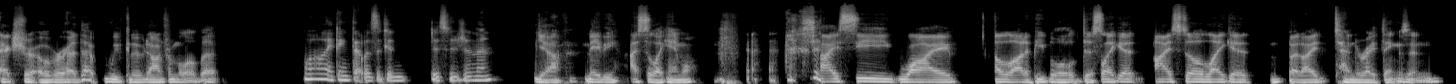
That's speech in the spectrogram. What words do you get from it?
extra overhead that we've moved on from a little bit. Well, I think that was a good decision then. Yeah, maybe. I still like Haml. I see why a lot of people dislike it. I still like it, but I tend to write things in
